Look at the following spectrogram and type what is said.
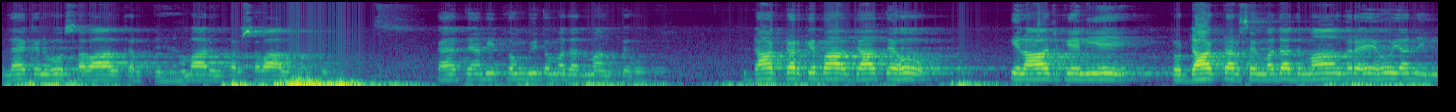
لیکن وہ سوال کرتے ہیں، ہمارے اوپر سوال کرتے ہیں۔ کہتے ہیں، ابھی تم بھی تو مدد مانگتے ہو۔ ڈاکٹر کے پاس جاتے ہو، علاج کے لیے، تو ڈاکٹر سے مدد مانگ رہے ہو یا نہیں؟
